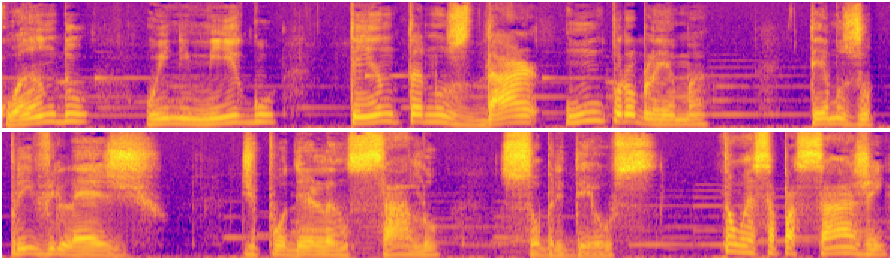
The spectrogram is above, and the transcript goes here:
quando o inimigo tenta nos dar um problema, temos o privilégio de poder lançá-lo sobre Deus. Então, essa passagem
